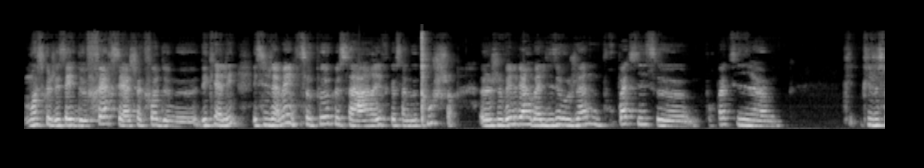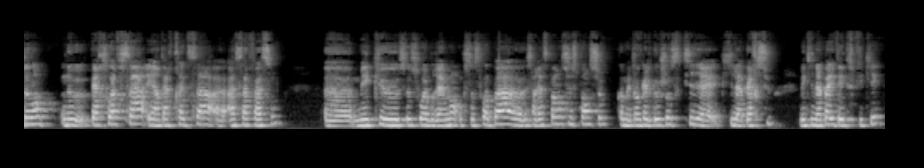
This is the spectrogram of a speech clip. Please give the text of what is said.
moi, ce que j'essaye de faire, c'est à chaque fois de me décaler. Et si jamais il se peut que ça arrive, que ça me touche, euh, je vais le verbaliser aux jeunes pour pas qu'ils se, pour pas qu'ils, euh, justement ne perçoivent ça et interprètent ça euh, à sa façon, mais que ce soit vraiment, que ce soit pas, ça reste pas en suspension comme étant quelque chose qu'il a, qu'il a perçu, mais qui n'a pas été expliqué.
